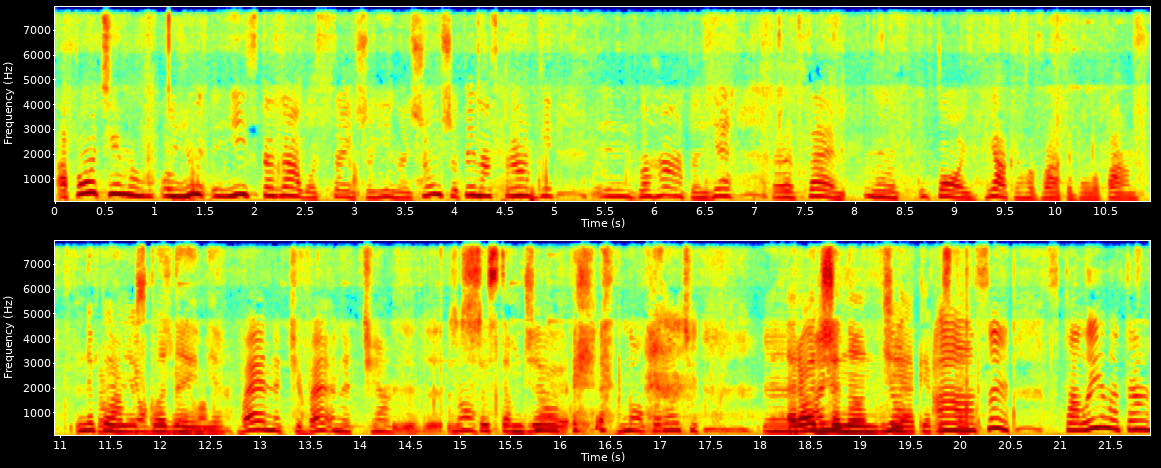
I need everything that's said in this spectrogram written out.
А потім ю- їй сказав ось цей, що її знайшов, що ти насправді е, багата є. е, м, той, як його звати було пан? Не що вона в пам'ятаю нього складне жила. ім'я. Венет чи Бенет, чи Ну, Щось там Джо. ну, коротше. е, а Родженон, чи як якось а так. це спалила та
